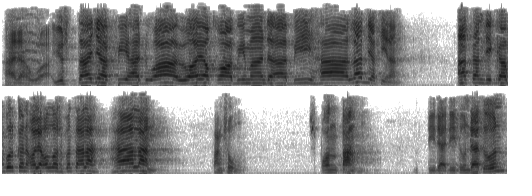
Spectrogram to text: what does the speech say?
Ada huwa yustajab fiha doa wa yaqa bima da'a halan yakinan. Akan dikabulkan oleh Allah Subhanahu wa taala halan langsung spontan tidak ditunda-tun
